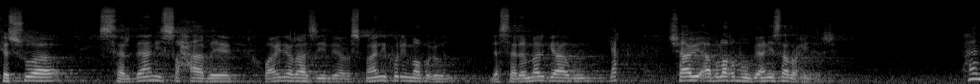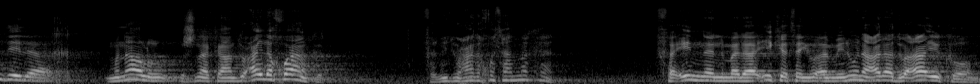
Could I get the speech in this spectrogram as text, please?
کە چووە سەردانی سەحابەیەک خوای لە ڕازی بێ عوسمانی کوڕی مەضعون لە سەرمەرگا بوو یەک چاوی ئەبلەغ بوو بیانی سەر ڕۆحی دەرچێت هەندێک لە مناڵ و ژنەکان دوعای لە خۆیان کرد. فەرمی دوعا لە خۆتان مەکەن فإن الملائكة يؤمنون على دعائكم.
